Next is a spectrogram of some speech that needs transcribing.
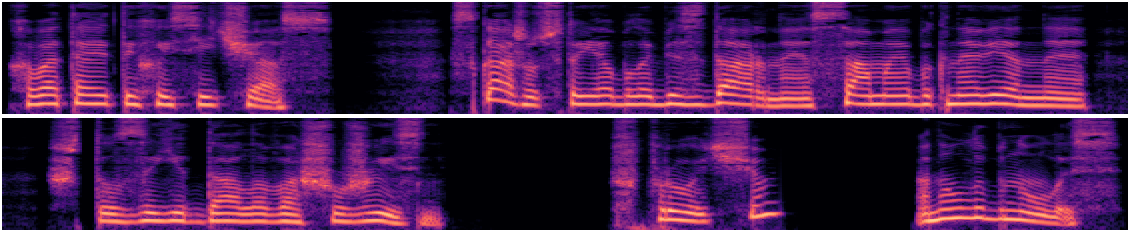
Хватает их и сейчас. Скажут, что я была бездарная, самая обыкновенная, что заедала вашу жизнь. Впрочем, она улыбнулась.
